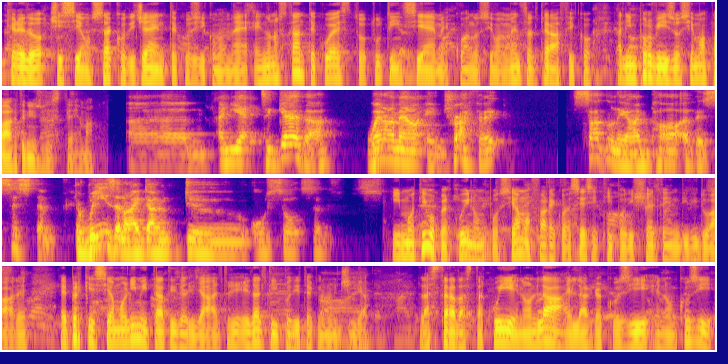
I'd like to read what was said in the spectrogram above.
Credo ci sia un sacco di gente così come me e nonostante questo, tutti insieme, quando siamo in mezzo al traffico, all'improvviso siamo parte di un sistema. Um, and yet together, when I'm out in traffic, suddenly I'm part of this system. The reason I don't do all sorts of il motivo per cui non possiamo fare qualsiasi tipo di scelta individuale è perché siamo limitati dagli altri e dal tipo di tecnologia. La strada sta qui e non là, è larga così e non così,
